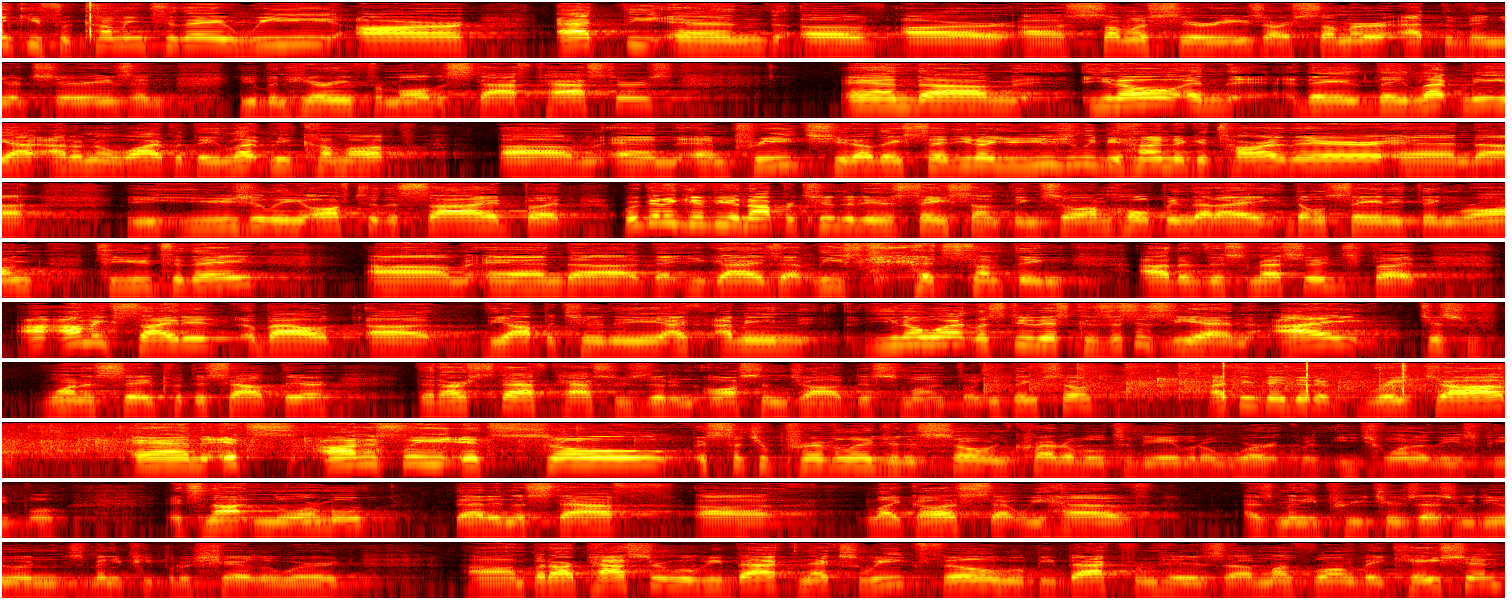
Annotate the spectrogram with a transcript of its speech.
Thank you for coming today. We are at the end of our uh, summer series, our Summer at the Vineyard series, and you've been hearing from all the staff pastors. And, um, you know, and they, they let me, I, I, don't know why, but they let me come up um, and, and preach. You know, they said, you know, you're usually behind a guitar there, and, uh, usually off to the side, but we're going to give you an opportunity to say something. So I'm hoping that I don't say anything wrong to you today um, and uh, that you guys at least get something out of this message. But I- am excited about uh, the opportunity. I-, I mean, you know what? Let's do this because this is the end. I just want to say, put this out there, that our staff pastors did an awesome job this month. Don't you think so? I think they did a great job. And it's honestly, it's so, it's such a privilege and it's so incredible to be able to work with each one of these people. It's not normal that in a staff uh, like us that we have as many preachers as we do and as many people to share the word. Um, but our pastor will be back next week. Phil will be back from his uh, month long vacation.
